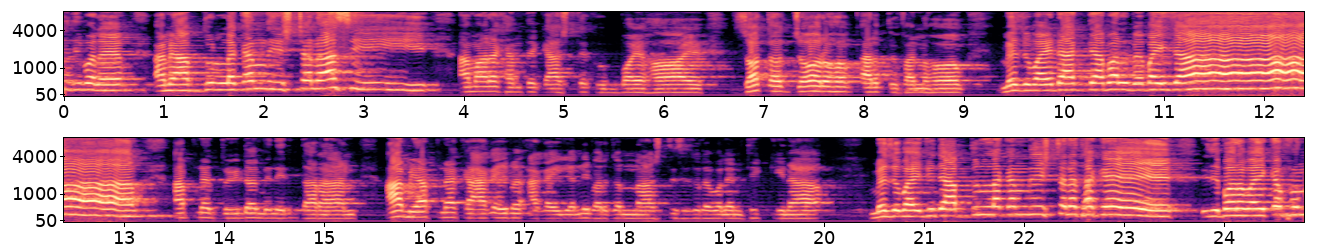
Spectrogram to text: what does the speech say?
যদি বলে, আমি আবদুল্লাহ কান্দি স্টানে আছি, আমার এখান থেকে আসতে খুব ভয় হয়। যত জ্বর হোক আর তুফান হোক। মেজু ভাই ডাক দেয়া বলবে, ভাই যান, আপনি দুইটা মিনিট দাঁড়ান। আমি আপনাকে আগাই আগাইয়া নিবার জন্য আসতেছি। জুড়ে বলেন, ঠিক কিনা? মেজু ভাই যদি আবদুল্লাহ কান্দি স্থানে থাকে, যদি বড় ভাইকে ফোন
